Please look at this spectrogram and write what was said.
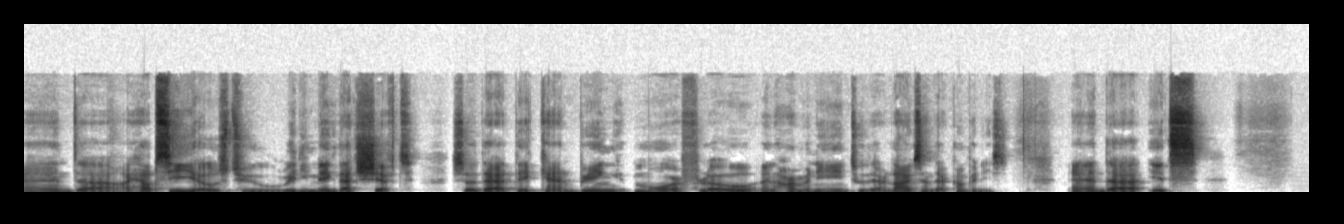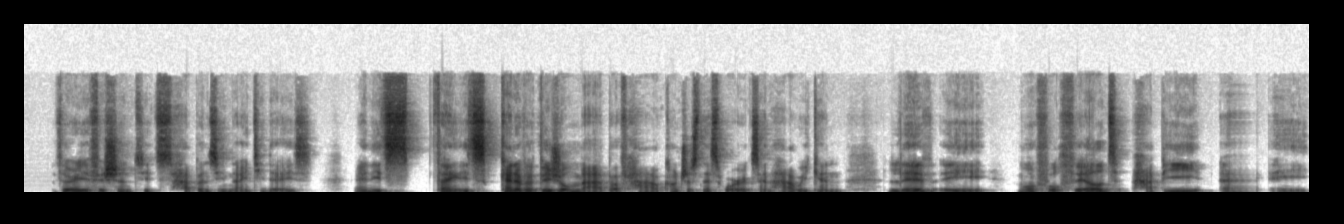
And uh, I help CEOs to really make that shift so that they can bring more flow and harmony into their lives and their companies. And uh, it's very efficient. It happens in 90 days. And it's th- it's kind of a visual map of how consciousness works and how we can live a more fulfilled, happy, uh, a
